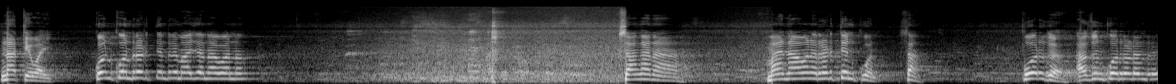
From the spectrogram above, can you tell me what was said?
नातेवाईक. कोण कोण रडते रे माझ्या नावानं? सांगा ना. माझ्या नावानं रडते कोण? सांग. पोरग. अजून कोण रडन रे?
